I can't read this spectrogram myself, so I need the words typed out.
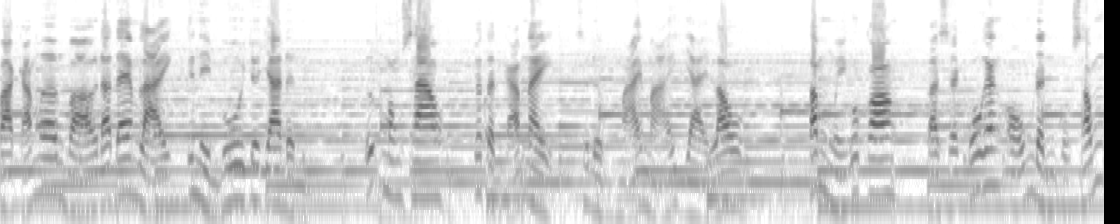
và cảm ơn vợ đã đem lại cái niềm vui cho gia đình. Ước mong sao cho tình cảm này sẽ được mãi mãi dài lâu. Tâm nguyện của con là sẽ cố gắng ổn định cuộc sống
